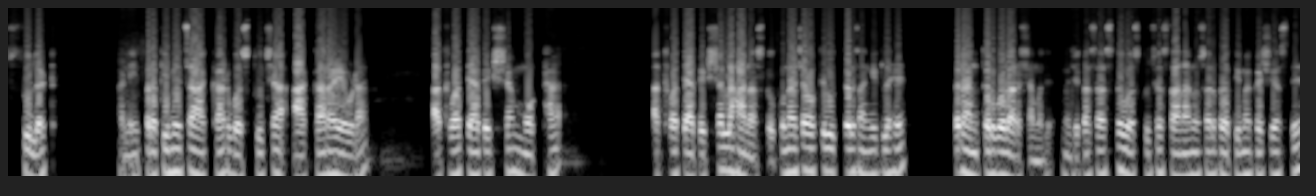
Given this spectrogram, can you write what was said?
सुलट आणि प्रतिमेचा आकार वस्तूच्या आकारा एवढा अथवा त्यापेक्षा मोठा अथवा त्यापेक्षा लहान असतो. कुणाच्या बाबतीत उत्तर सांगितलं हे? तर अंतर्गोल आरशामध्ये. म्हणजे कसं असतं वस्तूच्या स्थानानुसार प्रतिमा कशी असते?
